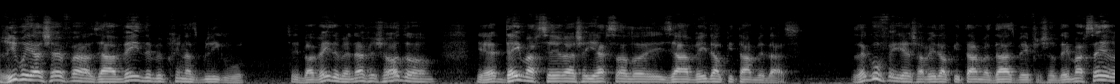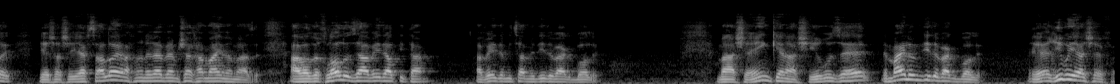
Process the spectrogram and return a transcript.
ריבוי השפע זה אביידה בבחינת בלי גבול. באביידה בנפש אודום, די מחסרה שיחסר לו זה אביידה על פיתם ודס. זה גוף יש אביד על פיתם ודס באיפה של די מחסר, יש אשר יחסר לא, אנחנו נראה בהמשך המים מה זה. אבל בכלול זה אביד על פיתם. אביד מצד מדידה והגבולת. מה שאין כן השיר הוא זה, למיילו מדידה והגבולת. ריבוי השפע.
